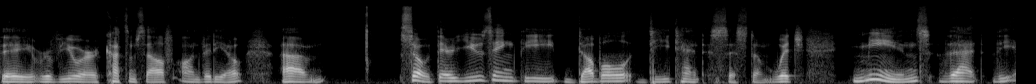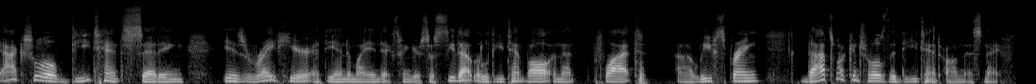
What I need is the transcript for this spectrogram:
the reviewer cuts himself on video. Um, so they're using the double detent system, which means that the actual detent setting is right here at the end of my index finger. So see that little detent ball and that flat uh, leaf spring. That's what controls the detent on this knife.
